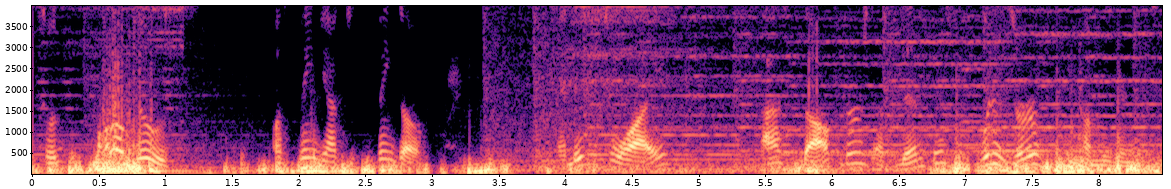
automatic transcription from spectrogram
So all of those are things you have to think of. And this is why, as doctors, as dentists, we deserve to become millionaires.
